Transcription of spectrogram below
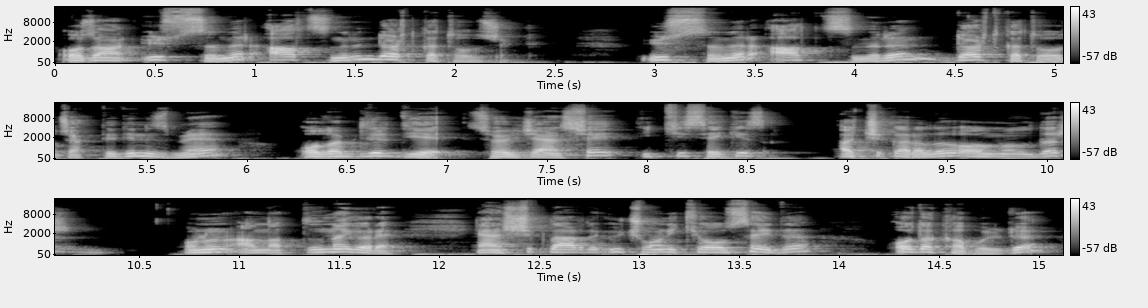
O zaman üst sınır alt sınırın 4 katı olacak. üst sınır alt sınırın 4 katı olacak dediniz mi? Olabilir diye söyleyeceğiniz şey 2, 8 açık aralığı olmalıdır. Onun anlattığına göre. Yani şıklarda 3, 12 olsaydı o da kabuldü.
